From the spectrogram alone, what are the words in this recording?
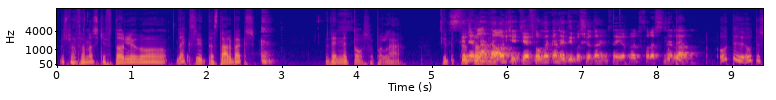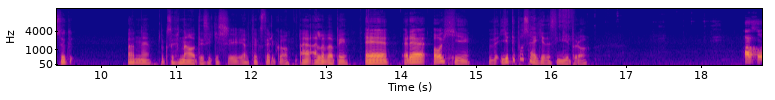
Προσπαθώ να σκεφτώ λίγο. Εντάξει, τα Starbucks δεν είναι τόσο πολλά. Γιατί Στην τέλος Ελλάδα, πάντων, όχι, και αυτό μου έκανε εντύπωση όταν ήρθα για πρώτη φορά στην Ούτε- Ελλάδα. Ούτε, ούτε στο. Α, ναι, το ξεχνάω ότι είσαι κι εσύ από το εξωτερικό. Α, αλλά θα πει. Ε, ρε, όχι. Δε- Γιατί πώς έχετε στην Κύπρο; Αχω...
